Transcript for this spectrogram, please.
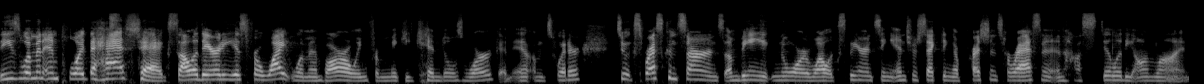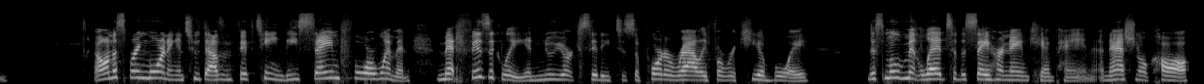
These women employed the hashtag solidarity is for white women, borrowing from Mikki Kendall's work on um, Twitter, to express concerns on being ignored while experiencing intersecting oppressions, harassment, and hostility online. On a spring morning in 2015, these same four women met physically in New York City to support a rally for Rekia Boyd, this movement led to the Say Her Name campaign, a national call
